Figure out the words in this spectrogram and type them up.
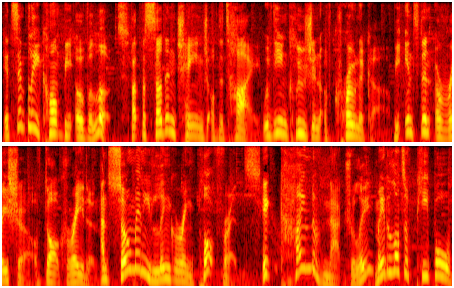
It simply can't be overlooked that the sudden change of the tide with the inclusion of Kronika, the instant erasure of Dark Raiden, and so many lingering plot threads, it kind of naturally made a lot of people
